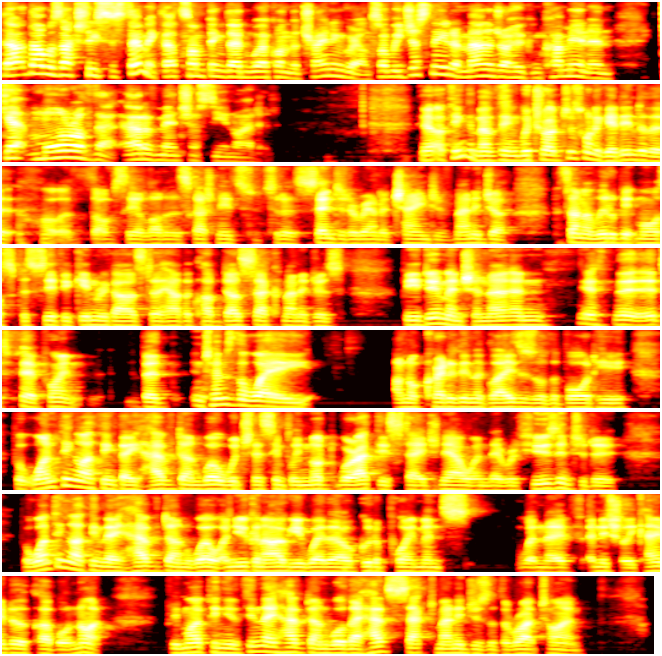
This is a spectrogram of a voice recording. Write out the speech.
that that was actually systemic. That's something they'd work on the training ground. So we just need a manager who can come in and get more of that out of Manchester United. Yeah, I think another thing which I just want to get into the well, obviously a lot of discussion is sort of centered around a change of manager, but something a little bit more specific in regards to how the club does sack managers. But you do mention that, and yeah, it's a fair point. But in terms of the way I'm not crediting the Glazers or the board here, but one thing I think they have done well, which they're simply not, we're at this stage now when they're refusing to do, but one thing I think they have done well, and you can argue whether they're good appointments when they've initially came to the club or not. But in my opinion, the thing they have done well, they have sacked managers at the right time.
